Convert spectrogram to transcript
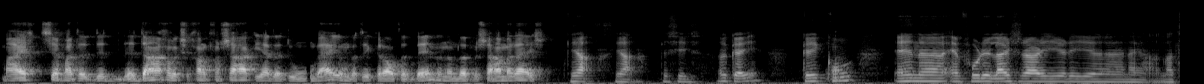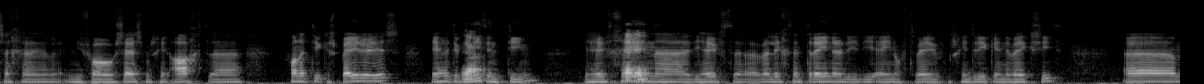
Maar echt, zeg maar, de, de, de dagelijkse gang van zaken, ja, dat doen wij omdat ik er altijd ben en omdat we samen reizen. Ja, ja, precies. Oké, oké, cool. En, eh, en voor de luisteraar hier die, eh, nou ja, laat zeggen niveau 6, misschien 8, eh, fanatieke speler is, die heeft natuurlijk Ja. niet een team. Die heeft, geen, die heeft wellicht een trainer die die één of twee of misschien drie keer in de week ziet. Ehm,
